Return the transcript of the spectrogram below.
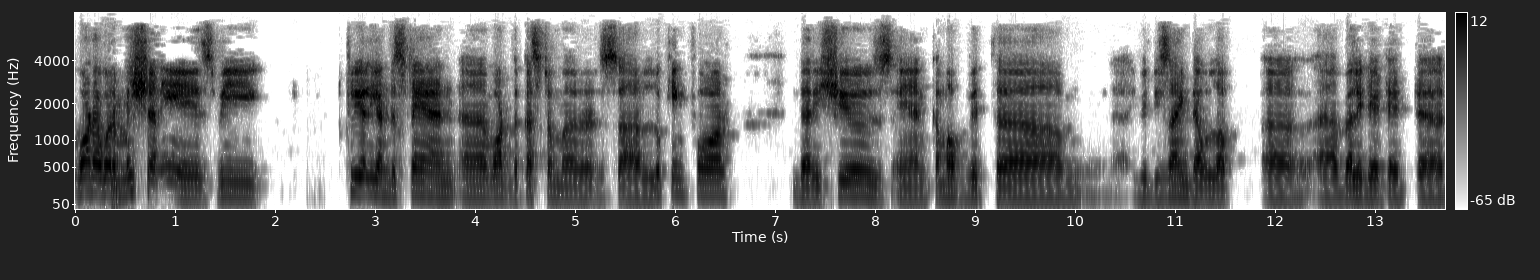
what our mission is, we clearly understand uh, what the customers are looking for, their issues, and come up with um, we design develop uh, validated uh,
